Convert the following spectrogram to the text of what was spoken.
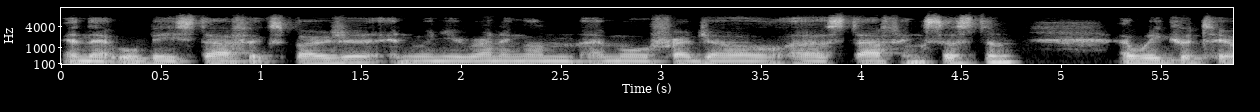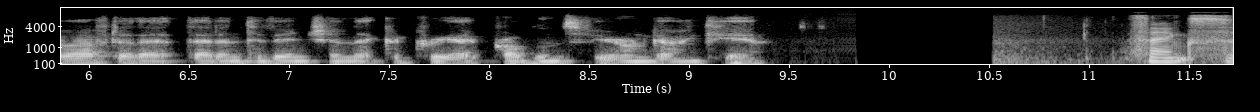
and that will be staff exposure. And when you're running on a more fragile uh, staffing system, a week or two after that that intervention, that could create problems for your ongoing care. Thanks.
